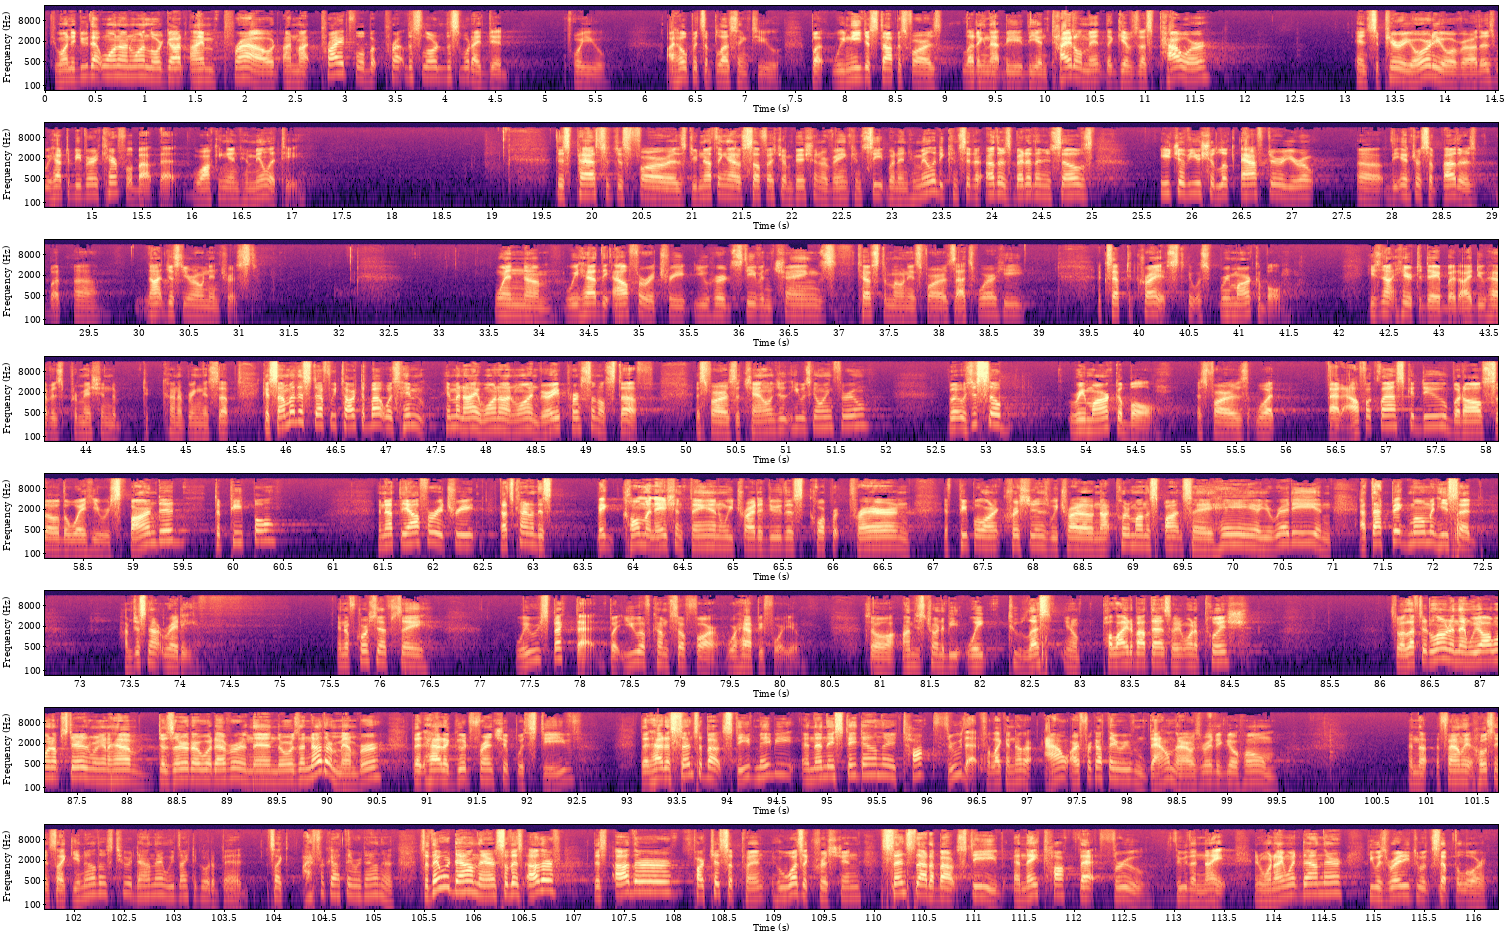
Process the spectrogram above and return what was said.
If you want to do that one on one, Lord God, I'm proud. I'm not prideful, but pr- this, Lord, this is what I did for you. I hope it's a blessing to you. But we need to stop as far as letting that be the entitlement that gives us power and superiority over others. We have to be very careful about that, walking in humility. This passage, as far as do nothing out of selfish ambition or vain conceit, but in humility consider others better than yourselves. Each of you should look after your own, uh, the interests of others, but uh, not just your own interest. When um, we had the Alpha retreat, you heard Stephen Chang's testimony as far as that's where he accepted Christ. It was remarkable. He's not here today, but I do have his permission to, to kind of bring this up. Because some of the stuff we talked about was him, him and I one on one, very personal stuff as far as the challenges that he was going through. But it was just so remarkable as far as what that alpha class could do, but also the way he responded to people. And at the alpha retreat, that's kind of this big culmination thing, and we try to do this corporate prayer. And if people aren't Christians, we try to not put them on the spot and say, Hey, are you ready? And at that big moment, he said, I'm just not ready. And of course, you have to say, We respect that, but you have come so far. We're happy for you. So I'm just trying to be way too less, you know, polite about that, so I didn't want to push. So I left it alone, and then we all went upstairs, and we are going to have dessert or whatever, and then there was another member that had a good friendship with Steve, that had a sense about Steve, maybe, and then they stayed down there and talked through that for like another hour. I forgot they were even down there. I was ready to go home. And the family at hosting, it's like, you know, those two are down there. We'd like to go to bed. It's like, I forgot they were down there. So they were down there. So this other, this other participant who was a Christian sensed that about Steve, and they talked that through, through the night. And when I went down there, he was ready to accept the Lord.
